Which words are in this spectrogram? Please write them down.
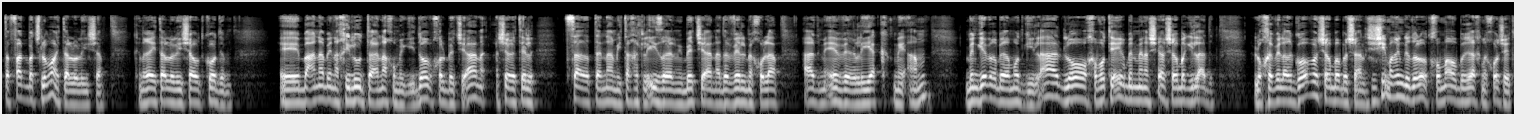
תפת בת שלמה הייתה לו לאישה, כנראה הייתה לו לאישה עוד קודם. אה, בענה בן החילוד תענך ומגידו, בכל בית שאן, אשר אתל צר תנה מתחת ליזרעאל מבית שאן עד אבל מחולה עד מעבר ליק מעם. בן גבר ברמות גלעד, לא חוות יאיר בן מנשה אשר בגלעד. לא חבל ארגוב אשר בבשן, שישים ערים גדולות, חומה ובריח נחושת.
